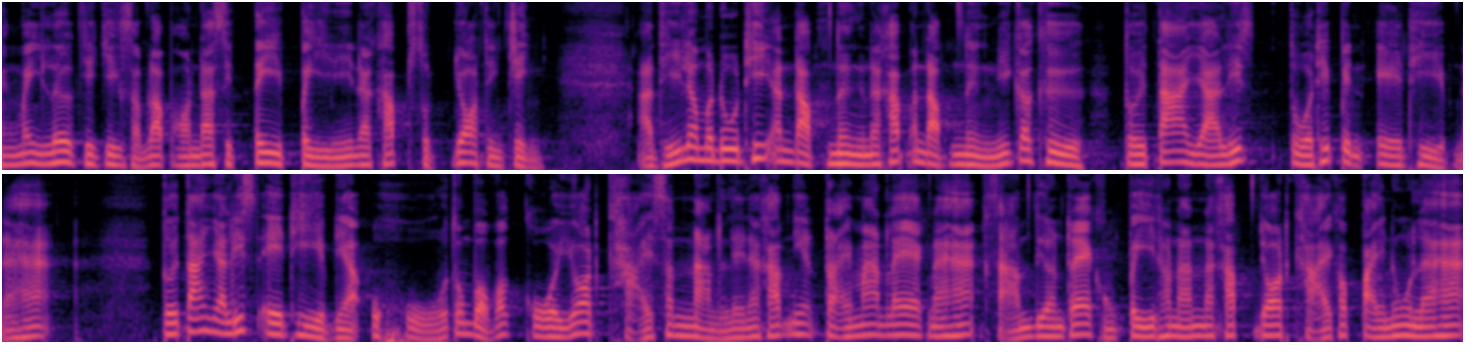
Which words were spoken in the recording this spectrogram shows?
งไม่เลิกจริงๆสำหรับ Honda City ปีนี้นะครับสุดยอดจริง ๆ อาทีเรามาดูที่อันดับหนึ่งนะครับ อันดับหนึ่งนี้ก็คือ Toyota Yaris ตัวที่เป็น a t i v นะฮะโตโยต้ายาริสเอทีฟเนี่ย โอ้โห ต้องบอกว่าโกยยอดขายสนั่นเลยนะครับ นี่ไตรมาสแรกนะฮะสามเดือนแรกของปีเท่านั้นนะครับ ยอดขายเข้าไปนู่นแล้วฮะ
